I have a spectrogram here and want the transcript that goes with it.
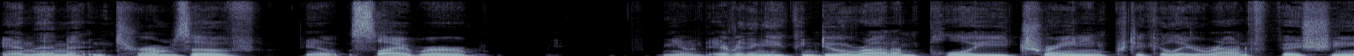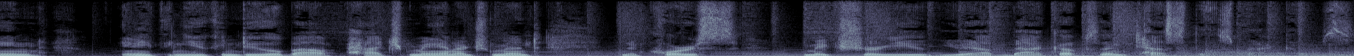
And then in terms of you know cyber, you know everything you can do around employee training, particularly around phishing, anything you can do about patch management, and of course make sure you you have backups and test those backups.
